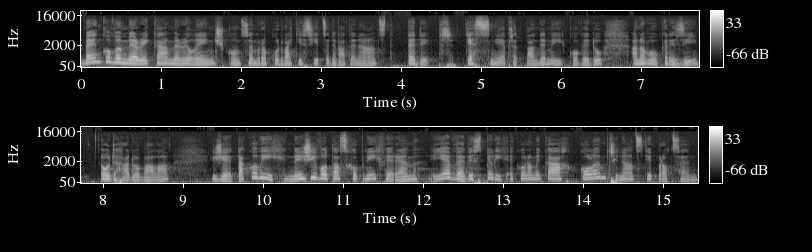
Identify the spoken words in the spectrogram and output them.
Bank of America Merrill Lynch koncem roku 2019, tedy těsně před pandemií covidu a novou krizí, odhadovala, že takových neživota schopných firm je ve vyspělých ekonomikách kolem 13%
